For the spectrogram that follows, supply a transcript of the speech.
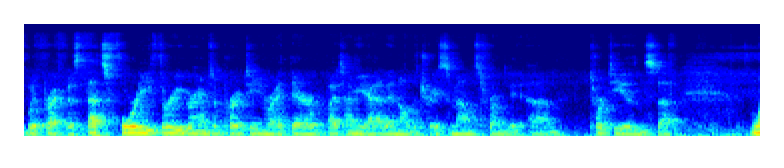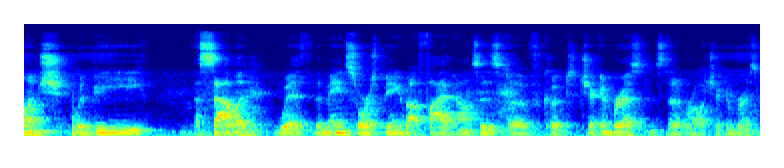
with breakfast. That's 43 grams of protein right there. By the time you add in all the trace amounts from the um, tortillas and stuff, lunch would be a salad with the main source being about five ounces of cooked chicken breast instead of raw chicken breast.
